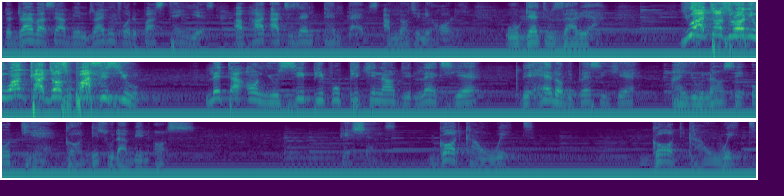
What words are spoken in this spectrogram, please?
The driver say, I've been driving for the past 10 years. I've had accident 10 times. I'm not in a hurry. We'll get to Zaria. You are just running. One car just passes you. Later on, you see people picking out the legs here, the head of the person here, and you now say, oh dear God, this would have been us. Patience. God can wait. God can wait.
